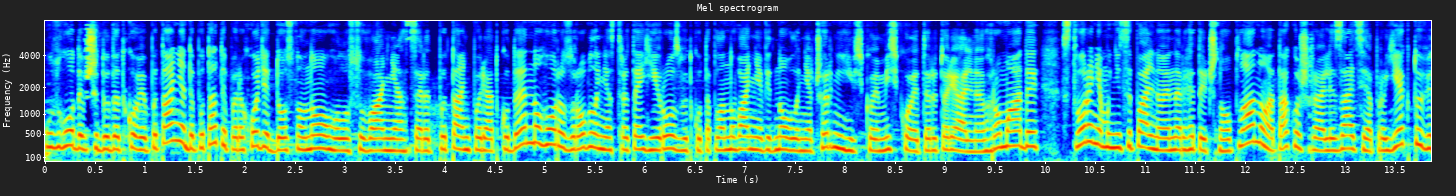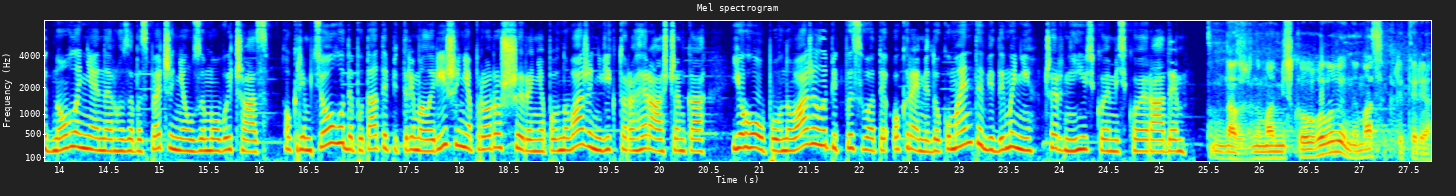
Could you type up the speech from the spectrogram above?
Узгодивши додаткові питання, депутати переходять до основного голосування. Серед питань порядку денного розроблення стратегії розвитку та планування відновлення Чернігівської міської територіальної громади, створення муніципального енергетичного плану, а також реалізація проєкту відновлення енергозабезпечення у зимовий час. Окрім цього, депутати підтримали рішення про розширення повноважень Віктора Геращенка. Його уповноважили підписувати окремі документи від імені Чернігівської міської ради. У нас ж немає міського голови, немає секретаря.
